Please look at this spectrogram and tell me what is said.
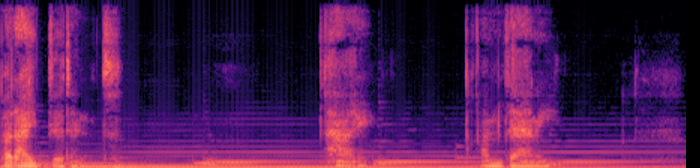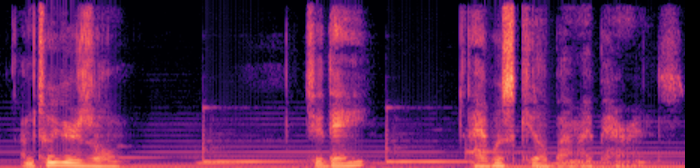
But I didn't. Hi, I'm Danni. I'm two years old. Today, I was killed by my parents.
